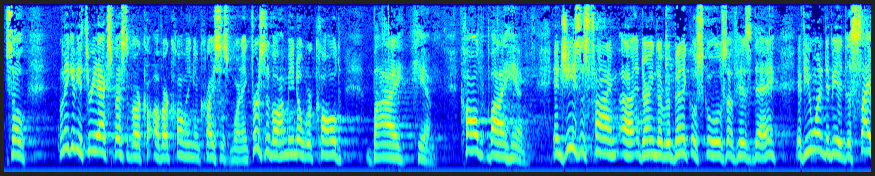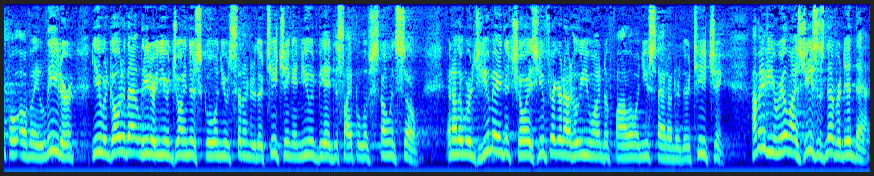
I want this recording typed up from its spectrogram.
So, let me give you three aspects of our, of our calling in Christ this morning. First of all, I mean, know we're called by Him. Called by Him. In Jesus' time, uh, during the rabbinical schools of his day, if you wanted to be a disciple of a leader, you would go to that leader, you would join their school, and you would sit under their teaching, and you would be a disciple of so and so. In other words, you made the choice, you figured out who you wanted to follow, and you sat under their teaching. How many of you realize Jesus never did that?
